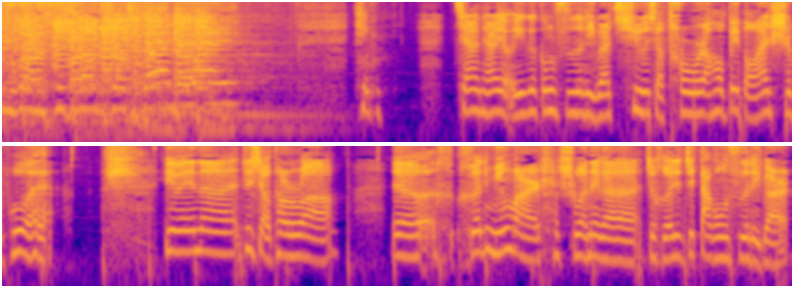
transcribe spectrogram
前两天有一个公司里边去个小偷，然后被保安识破了。因为呢，这小偷啊，呃，合合计明白说那个，就合计这大公司里边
